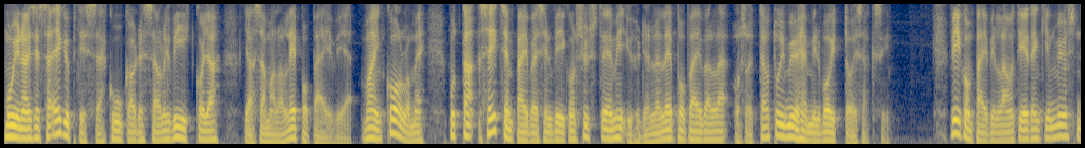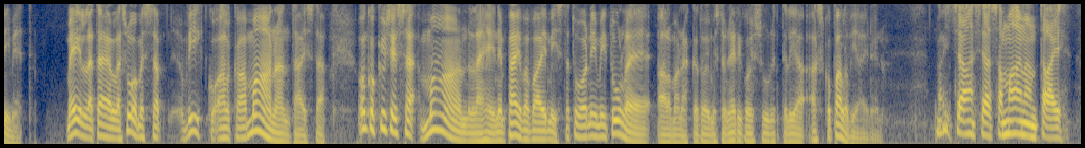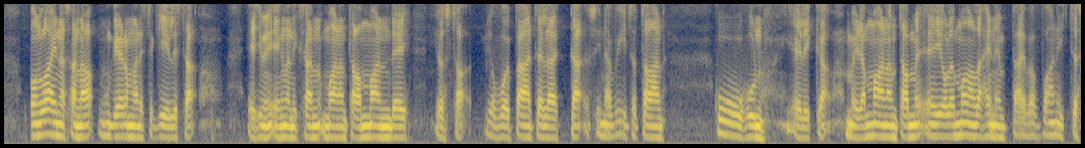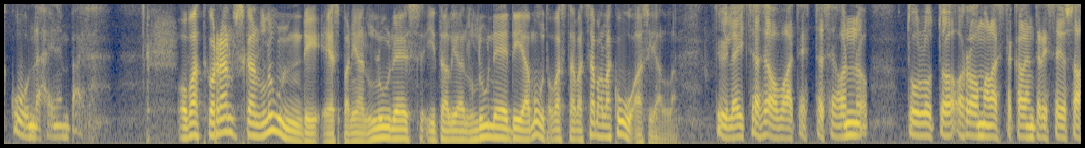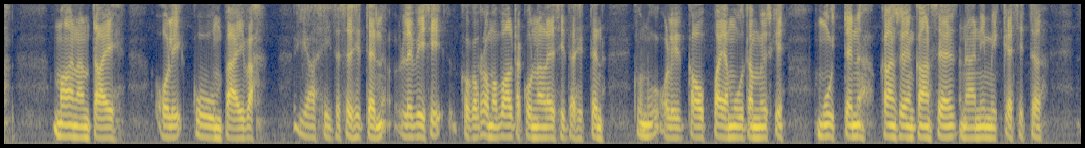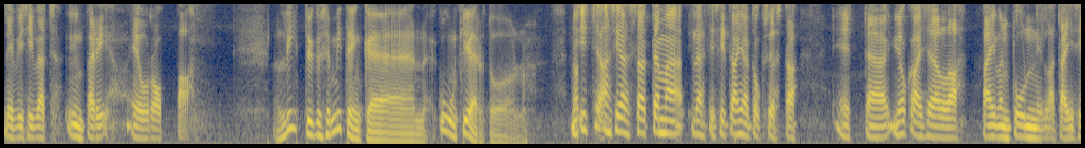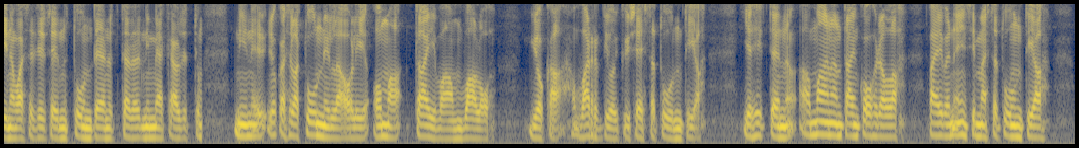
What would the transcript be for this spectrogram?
Muinaisessa Egyptissä kuukaudessa oli viikkoja ja samalla lepopäiviä, vain kolme, mutta seitsemänpäiväisen viikon systeemi yhdellä lepopäivällä osoittautui myöhemmin voittoisaksi. Viikonpäivillä on tietenkin myös nimet. Meillä täällä Suomessa viikko alkaa maanantaista. Onko kyseessä maanläheinen päivä vai mistä tuo nimi tulee, Almanakka-toimiston erikoissuunnittelija Asko Palviainen? No itse asiassa maanantai on lainasana germanista kielistä Esimerkiksi englanniksi on maanantai on Monday, josta jo voi päätellä, että siinä viitataan kuuhun. Eli meidän maanantamme ei ole maanläheinen päivä, vaan itse asiassa kuunläheinen päivä. Ovatko Ranskan lundi, Espanjan lunes, Italian lunedi ja muut vastaavat samalla kuuasialla? Kyllä itse asiassa ovat, että se on tullut roomalaisesta kalenterissa, jossa maanantai oli kuun päivä – ja siitä se sitten levisi koko Rooman valtakunnalle ja sitä sitten, kun oli kauppa ja muuta myöskin muiden kansojen kanssa, ja nämä nimikkeet sitten levisivät ympäri Eurooppaa. Liittyykö se mitenkään kuun kiertoon? No itse asiassa tämä lähti siitä ajatuksesta, että jokaisella päivän tunnilla, tai siinä vaiheessa tietysti ei nyt tunteja nyt tätä nimeä käytetty, niin jokaisella tunnilla oli oma taivaan valo – joka vartioi kyseistä tuntia. Ja sitten maanantain kohdalla päivän ensimmäistä tuntia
